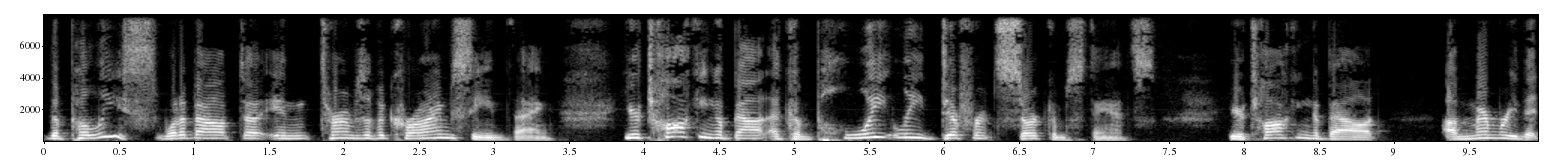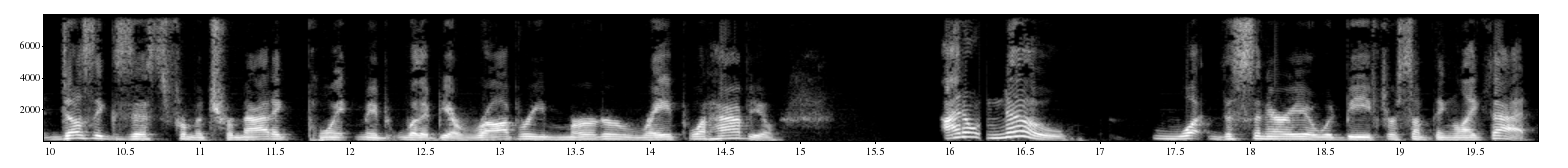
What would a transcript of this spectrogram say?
the police? What about uh, in terms of a crime scene thing? You're talking about a completely different circumstance. You're talking about a memory that does exist from a traumatic point, maybe whether it be a robbery, murder, rape, what have you. I don't know what the scenario would be for something like that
